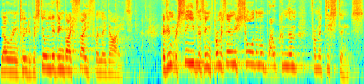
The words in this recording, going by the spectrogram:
Noah included, were still living by faith when they died. They didn't receive the things promised, they only saw them and welcomed them from a distance.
